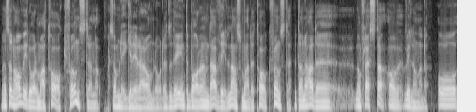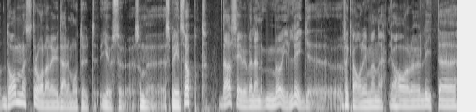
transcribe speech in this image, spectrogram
Men sen har vi då de här takfönstren då, som ligger i det här området. Och det är inte bara den där villan som hade takfönster, utan det hade de flesta av villorna där. Och de strålade ju däremot ut ljus som sprids uppåt där ser vi väl en möjlig eh, förklaring, men jag har eh, lite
